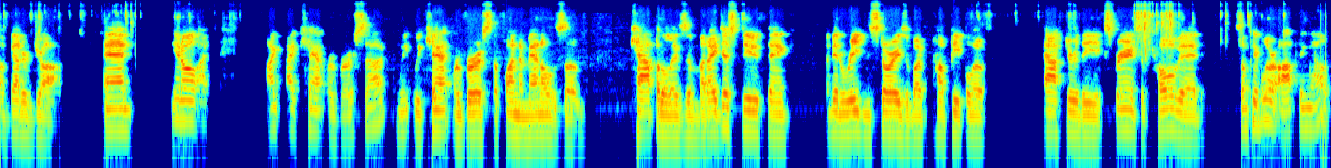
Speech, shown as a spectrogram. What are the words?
a better job. And you know, I, I, I can't reverse that. We, we can't reverse the fundamentals of capitalism, but I just do think I've been reading stories about how people have, after the experience of COVID, some people are opting out.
